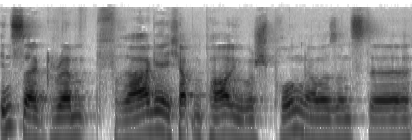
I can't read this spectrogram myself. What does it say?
Instagram-Frage. Ich habe ein paar übersprungen, aber sonst äh,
